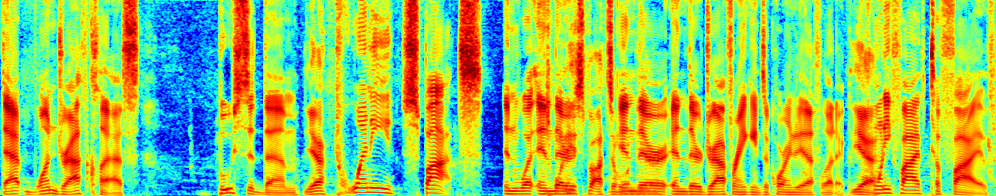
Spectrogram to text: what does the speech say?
that one draft class boosted them Yeah. 20 spots in what in their spots in one their in their draft rankings according to the athletic Yeah. 25 to 5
